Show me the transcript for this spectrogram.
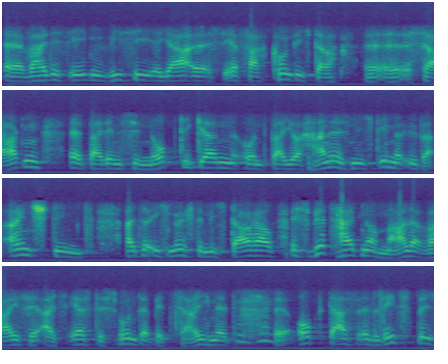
Äh, weil das eben, wie Sie ja äh, sehr fachkundig da äh, sagen, bei den Synoptikern und bei Johannes nicht immer übereinstimmt. Also ich möchte mich darauf, es wird halt normalerweise als erstes Wunder bezeichnet. Mhm. Ob das letztlich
